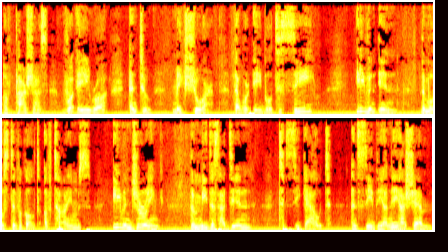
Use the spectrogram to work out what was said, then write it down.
of Parshas Va'era and to make sure that we're able to see, even in the most difficult of times, even during the Midas Hadin, to seek out and see the Ani Hashem,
